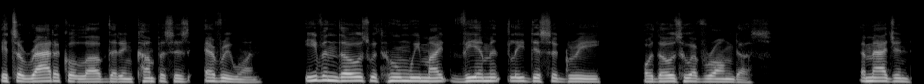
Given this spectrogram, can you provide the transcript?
It's a radical love that encompasses everyone even those with whom we might vehemently disagree or those who have wronged us. Imagine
